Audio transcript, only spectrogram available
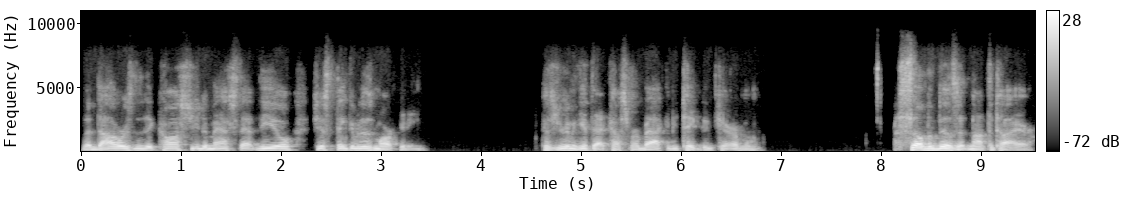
the dollars that it costs you to match that deal, just think of it as marketing, because you're going to get that customer back if you take good care of them. Sell the visit, not the tire.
